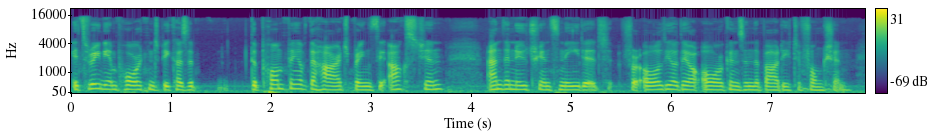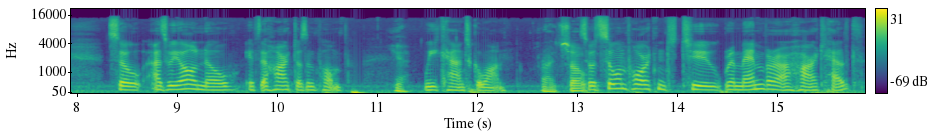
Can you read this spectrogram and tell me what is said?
it's really important because it, the pumping of the heart brings the oxygen and the nutrients needed for all the other organs in the body to function. So, as we all know, if the heart doesn't pump, Yeah. we can't go on. Right, so, So it's so important to remember our heart health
